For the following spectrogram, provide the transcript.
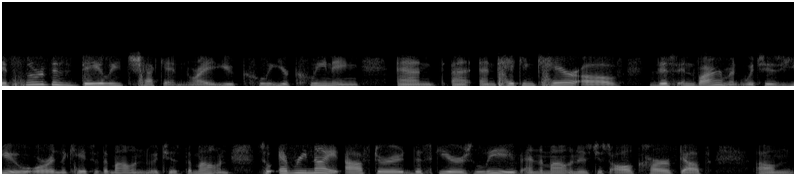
it's sort of this daily check-in, right? You cle- you're cleaning and uh, and taking care of this environment, which is you, or in the case of the mountain, which is the mountain. So every night after the skiers leave and the mountain is just all carved up, um,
